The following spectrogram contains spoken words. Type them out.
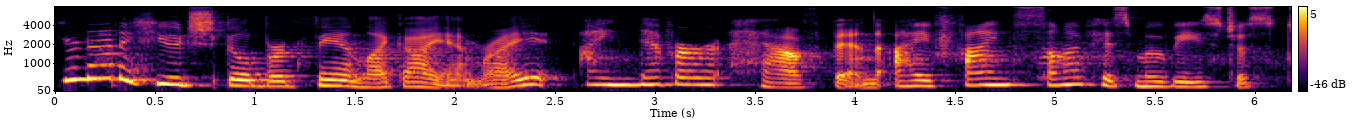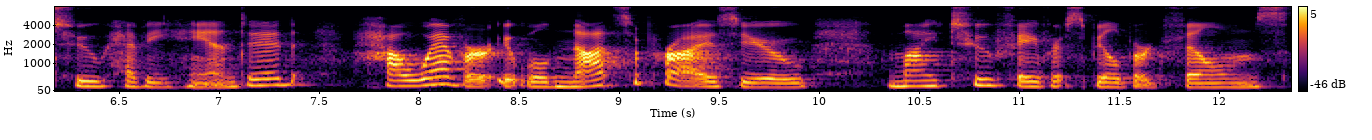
You're not a huge Spielberg fan like I am, right? I never have been. I find some of his movies just too heavy handed. However, it will not surprise you. My two favorite Spielberg films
